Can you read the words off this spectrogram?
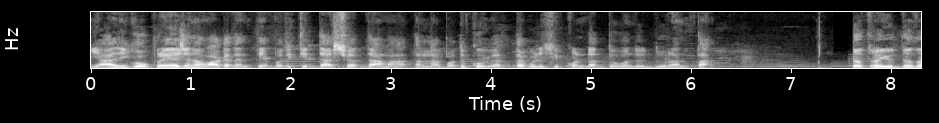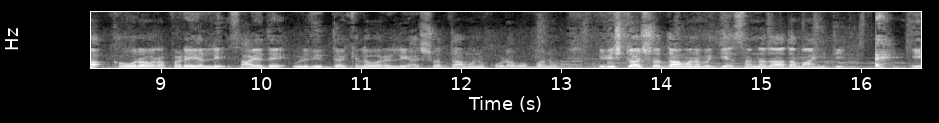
ಯಾರಿಗೂ ಪ್ರಯೋಜನವಾಗದಂತೆ ಬದುಕಿದ್ದ ಅಶ್ವತ್ಥಾಮನ ತನ್ನ ಬದುಕು ವ್ಯರ್ಥಗೊಳಿಸಿಕೊಂಡದ್ದು ಒಂದು ದುರಂತ. ಕುರುಕ್ಷೇತ್ರ ಯುದ್ಧದ ಕೌರವರ ಪಡೆಯಲ್ಲಿ ಸಾಯದೆ ಉಳಿದಿದ್ದ ಕೆಲವರಲ್ಲಿ ಅಶ್ವತ್ಥಾಮನು ಕೂಡ ಒಬ್ಬನು. ಇದಿಷ್ಟು ಅಶ್ವತ್ಥಾಮನ ಬಗ್ಗೆ ಸಣ್ಣದಾದ ಮಾಹಿತಿ. ಈ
